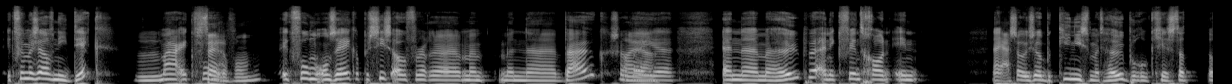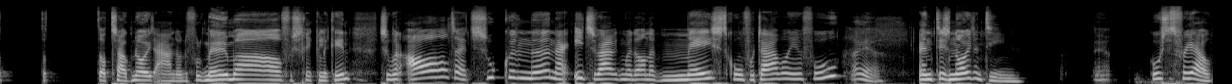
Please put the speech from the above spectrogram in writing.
ik vind mezelf niet dik. Mm. Maar ik voel, van. ik voel me onzeker precies over mijn, mijn buik zo Oh, bij, ja. en mijn heupen. En ik vind gewoon in, nou ja, sowieso bikinis met heupbroekjes, dat, dat, dat, dat zou ik nooit aandoen. Daar voel ik me helemaal verschrikkelijk in. Dus ik ben altijd zoekende naar iets waar ik me dan het meest comfortabel in voel. Oh ja. En het is nooit een tien. Ja. Hoe is het voor jou?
